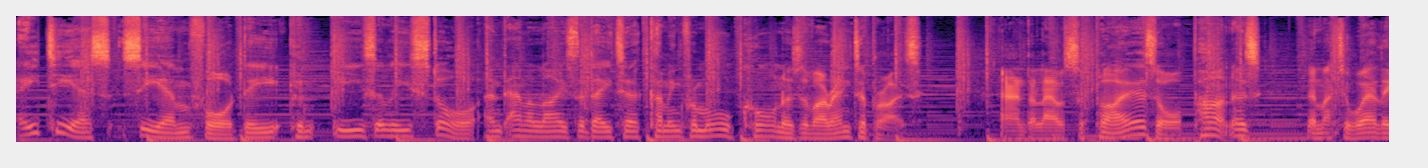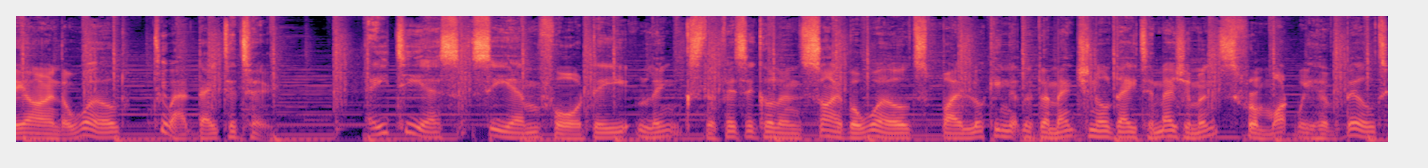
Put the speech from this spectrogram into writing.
ATS CM4D can easily store and analyze the data coming from all corners of our enterprise and allows suppliers or partners, no matter where they are in the world, to add data too. ATS CM4D links the physical and cyber worlds by looking at the dimensional data measurements from what we have built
